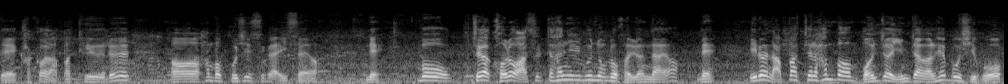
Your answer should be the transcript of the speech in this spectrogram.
네, 가까운 아파트를 어, 한번 보실 수가 있어요. 네. 뭐, 제가 걸어왔을 때 한 1분 정도 걸렸나요? 네. 이런 아파트를 한번 먼저 임장을 해보시고,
